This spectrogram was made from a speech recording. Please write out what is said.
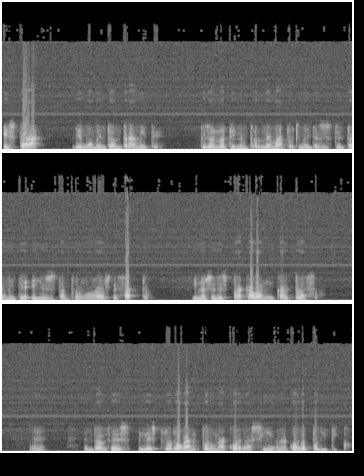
está de momento en trámite, pero no tienen problema, porque mientras esté en trámite ellos están prorrogados de facto y no se les acaba nunca el plazo. ¿eh? Entonces les prorrogan por un acuerdo así, un acuerdo político.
